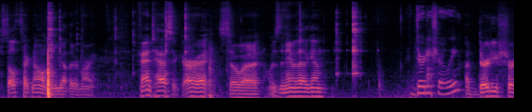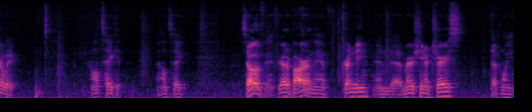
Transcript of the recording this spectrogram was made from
Stealth technology you got there, Mari. Fantastic. All right. So uh, what was the name of that again? Dirty Shirley. A dirty Shirley. I'll take it. I'll take it. So if, if you're at a bar and they have grenadine and uh, maraschino cherries, definitely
